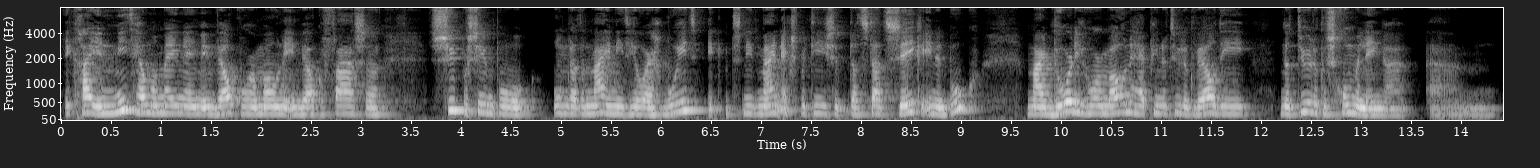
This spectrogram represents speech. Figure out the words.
Ik ga je niet helemaal meenemen in welke hormonen in welke fase. Super simpel, omdat het mij niet heel erg boeit. Ik, het is niet mijn expertise, dat staat zeker in het boek. Maar door die hormonen heb je natuurlijk wel die natuurlijke schommelingen um,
